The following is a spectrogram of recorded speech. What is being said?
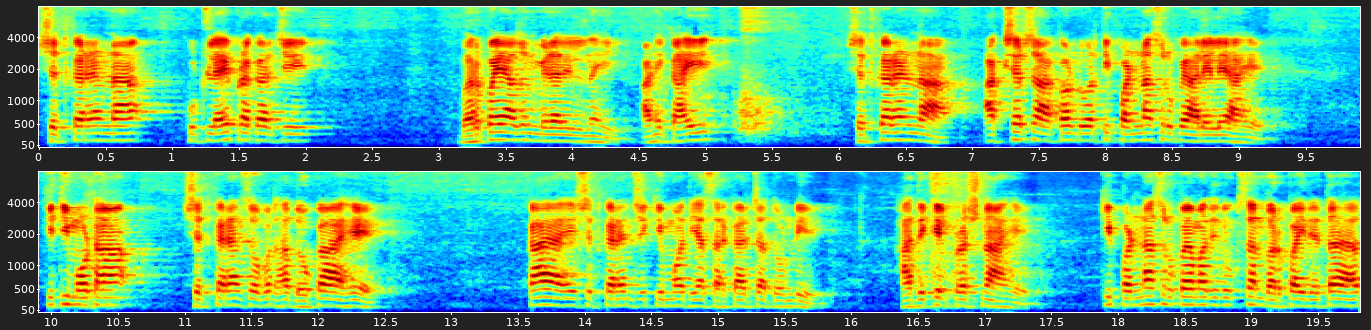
शेतकऱ्यांना कुठल्याही प्रकारची भरपाई अजून मिळालेली नाही. आणि काही शेतकऱ्यांना अक्षरशः अकाउंटवरती पन्नास रुपये आलेले आहे. किती मोठा शेतकऱ्यांसोबत हा धोका आहे? काय आहे शेतकऱ्यांची किंमत या सरकारच्या तोंडी? हा देखील प्रश्न आहे. की पन्नास रुपयामध्ये नुकसान भरपाई देतात?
